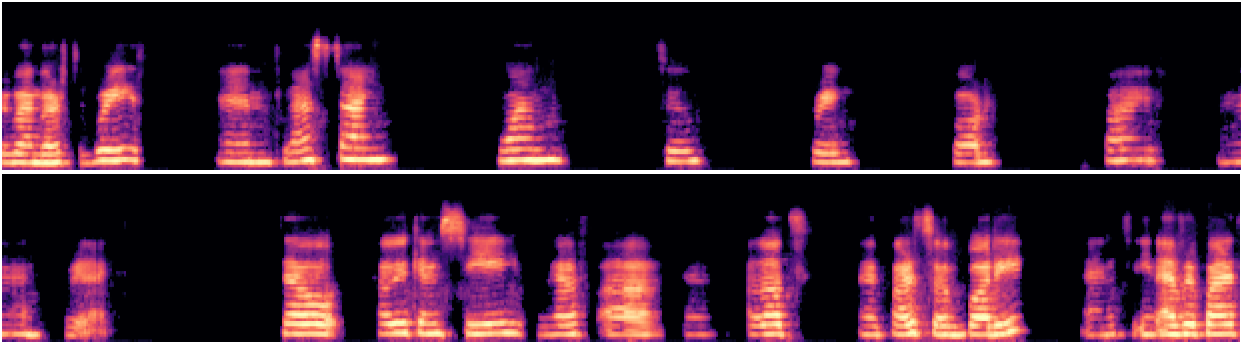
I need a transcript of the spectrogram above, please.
Remember to breathe. And last time, one, two, three, four, five, and relax. So how you can see, we have uh, a lot parts of body, and in every part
